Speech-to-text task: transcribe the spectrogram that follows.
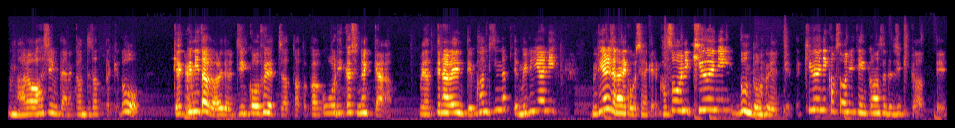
習わしみたいな感じだったけど逆に多分あれだよ、人口増えちゃったとか合理化しなきゃやってられんっていう感じになって無理やり無理やりじゃないかもしれないけど仮想に急にどんどん増えて急に仮想に転換する時期があって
